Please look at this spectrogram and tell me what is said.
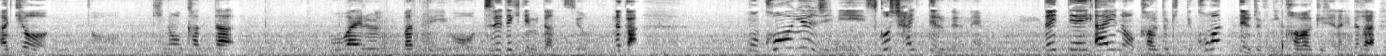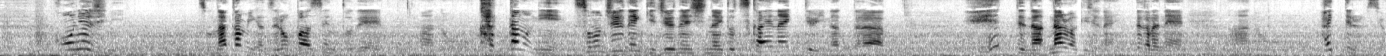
あ今日と昨日買ったモバイルバッテリーを連れてきてみたんですよ。なんかもう購入時に少し入ってるんだよね。大体ああいうのを買う時って困ってる時に買うわけじゃない。だから購入時にその中身が0%であの買ったのにその充電器充電しないと使えないっていう風になったらえってななるわけじゃない。だからねあの入ってるんですよ。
